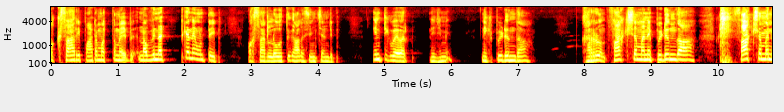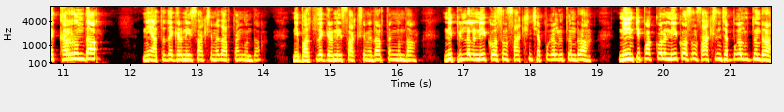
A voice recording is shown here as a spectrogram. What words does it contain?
ఒకసారి పాట మొత్తం అయిపోయి నవ్వినట్టుగానే ఉంటాయి. ఒకసారి లోతుగా ఆలోచించండి. ఇంటికి పోయేవారు నిజమే. నీకు పిడుందా? కర్రు సాక్ష్యం అనే పిడుందా? సాక్ష్యం అనే కర్ర ఉందా నీ అత్త దగ్గర నీ సాక్ష్యం యథార్థంగా ఉందా? నీ భర్త దగ్గర నీ సాక్ష్యం యథార్థంగా ఉందా? నీ పిల్లలు నీ కోసం సాక్ష్యం చెప్పగలుగుతుండ్రా? నీ ఇంటి పక్కలు నీ కోసం సాక్ష్యం చెప్పగలుగుతుండ్రా.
